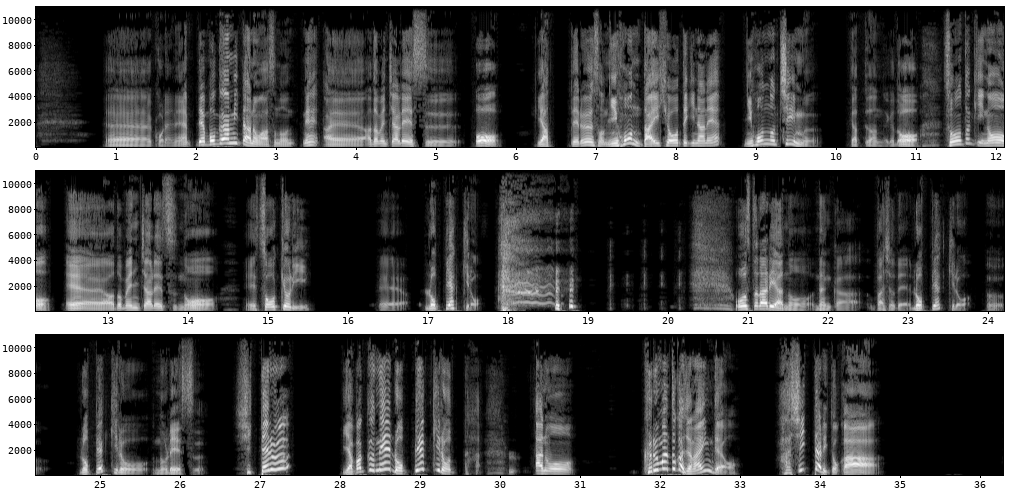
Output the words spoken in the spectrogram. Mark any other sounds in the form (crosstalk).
えー、これね。で、僕が見たのはそのね、えー、アドベンチャーレースをやってる、その日本代表的なね、日本のチームやってたんだけど、その時の、えー、アドベンチャーレースの、えー、総距離、えー、600キロ。(laughs) オーストラリアのなんか場所で600キロ。うん。600キロのレース。知ってる？やばくね ?600 キロあの、車とかじゃないんだよ。走ったりとか、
